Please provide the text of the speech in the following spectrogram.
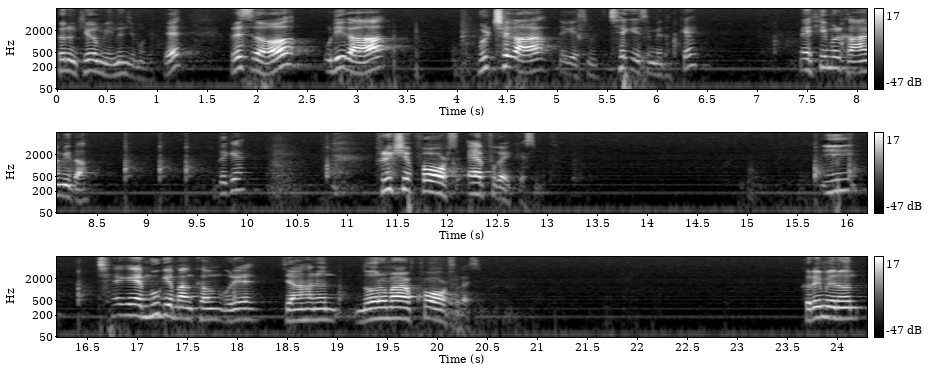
그런 경험이 있는지 모르겠어요. 예? 그래서 우리가 물체가 여기 있습니다. 책이 있습니다. 오케이? 네, 힘을 가합니다. 어떻게? friction force F가 있겠습니다. 이 책의 무게만큼 우리가 저항하는 normal force가 있습니다. 그러면은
